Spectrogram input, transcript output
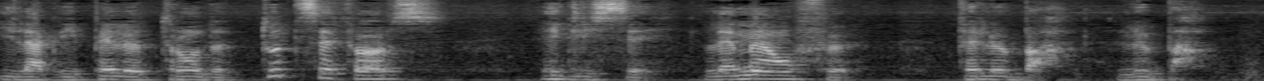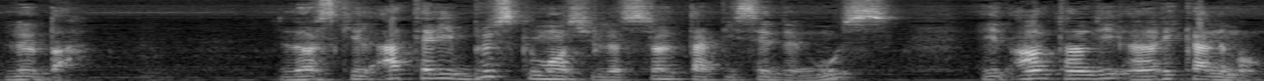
Il agrippait le tronc de toutes ses forces et glissait, les mains en feu, vers le bas, le bas, le bas. Lorsqu'il atterrit brusquement sur le sol tapissé de mousse, il entendit un ricanement.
